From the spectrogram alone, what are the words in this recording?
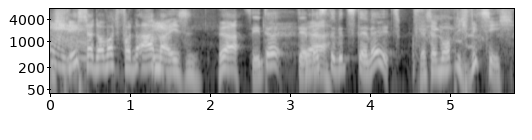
Ich lese da doch was von Ameisen. Ja, Seht ihr? Der Ja. beste Witz der Welt. das ist ja überhaupt nicht witzig.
